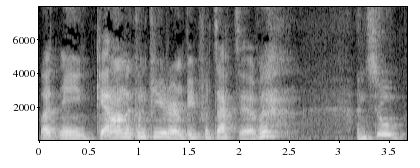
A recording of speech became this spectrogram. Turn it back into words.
let me get on the computer and be productive. And so,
